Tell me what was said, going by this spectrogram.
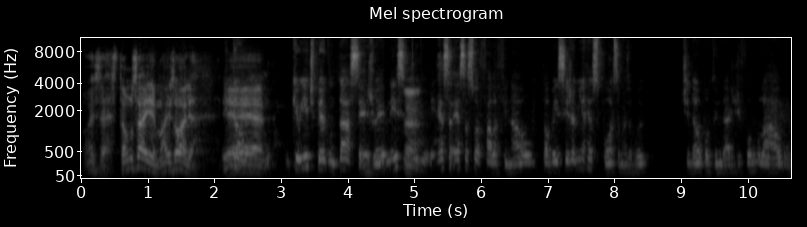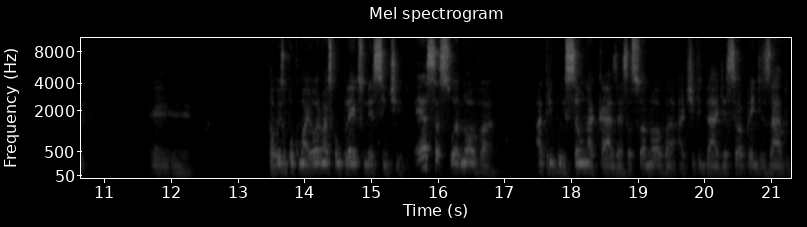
Pois é, estamos aí, mas olha... Então, é... o que eu ia te perguntar, Sérgio, é nesse é. Tudo, essa, essa sua fala final talvez seja a minha resposta, mas eu vou te dar a oportunidade de formular algo é, talvez um pouco maior, mais complexo nesse sentido. Essa sua nova atribuição na casa, essa sua nova atividade, esse seu aprendizado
